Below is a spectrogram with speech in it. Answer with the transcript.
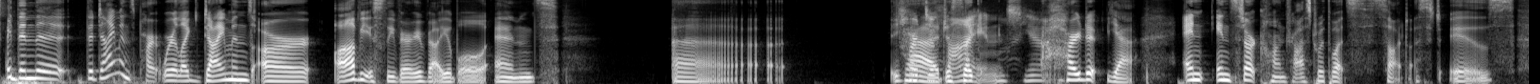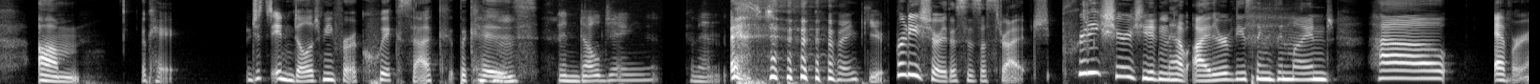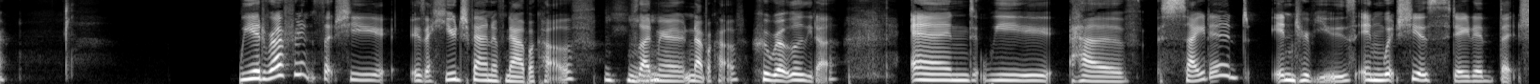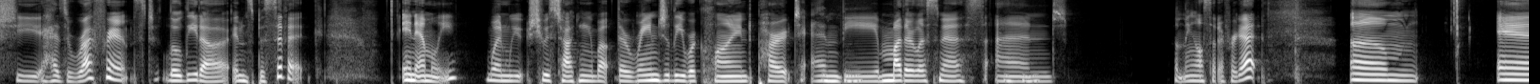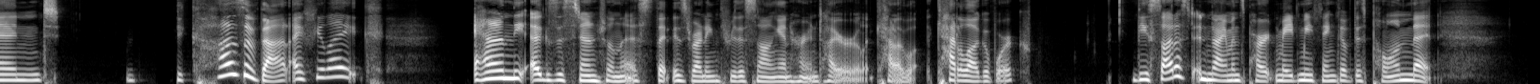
and then the the diamonds part where like diamonds are obviously very valuable and uh Hard yeah, to just like yeah. hard to yeah. And in stark contrast with what sawdust is. Um okay. Just indulge me for a quick sec because Indulging commence. Thank you. Pretty sure this is a stretch. Pretty sure she didn't have either of these things in mind. However, we had referenced that she is a huge fan of Nabokov, Mhm. Vladimir Nabokov, who wrote Lolita. And we have cited interviews in which she has stated that she has referenced Lolita in specific in Emily when we she was talking about the rangily reclined part and Mhm. the motherlessness and something else that I forget. Um and because of that, I feel like and the existentialness that is running through the song and her entire like catalog, catalog of work. The sawdust and diamonds part made me think of this poem that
